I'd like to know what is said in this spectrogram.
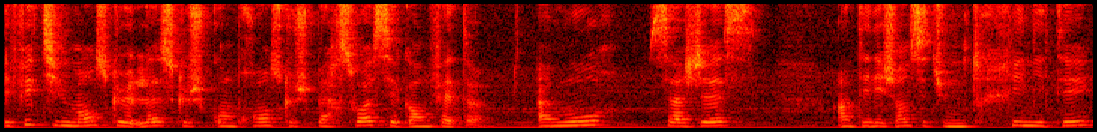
effectivement, ce que, là, ce que je comprends, ce que je perçois, c'est qu'en fait, amour, sagesse, intelligence, c'est une trinité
